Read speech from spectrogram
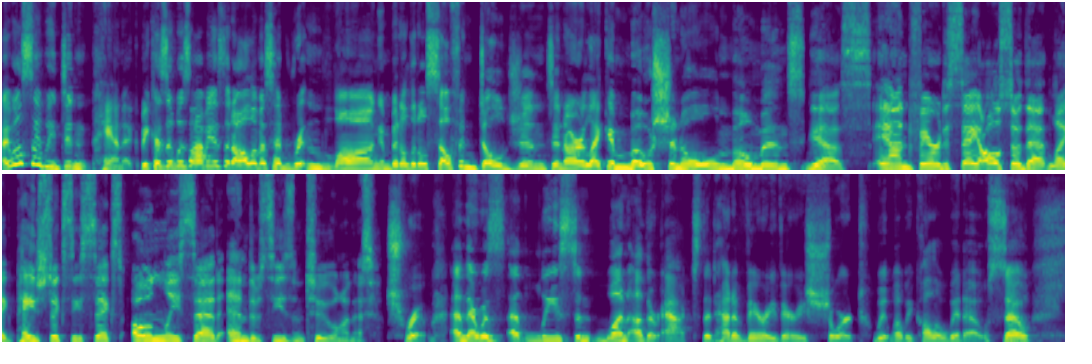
I will say we didn't panic because it was obvious that all of us had written long and been a little self indulgent in our like emotional moments. Yes. And fair to say also that like page 66 only said end of season two on it. True. And there was at least one other act that had a very, very short, what we call a widow. So. Yeah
